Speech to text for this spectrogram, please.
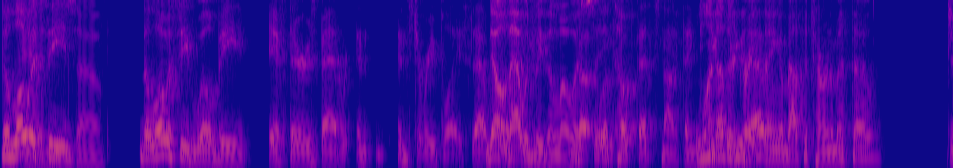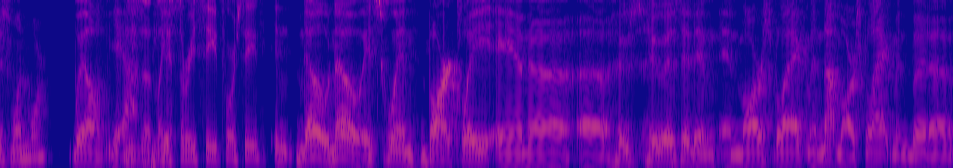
the lowest And seed. So the lowest seed will be if there is bad in, instant replays. That No, will that would be the lowest But seed. let's hope that's not a thing. Do One you- other great have thing about the tournament, though. Just one more. Well, yeah, this is a, like just- a three seed, four seed. No, no, it's when Barkley and uh, uh, who's who is it? And, and Mars Blackmon, not Mars Blackmon, but uh,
